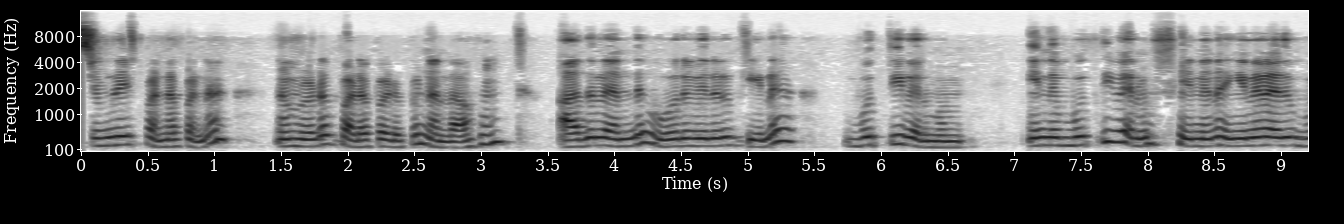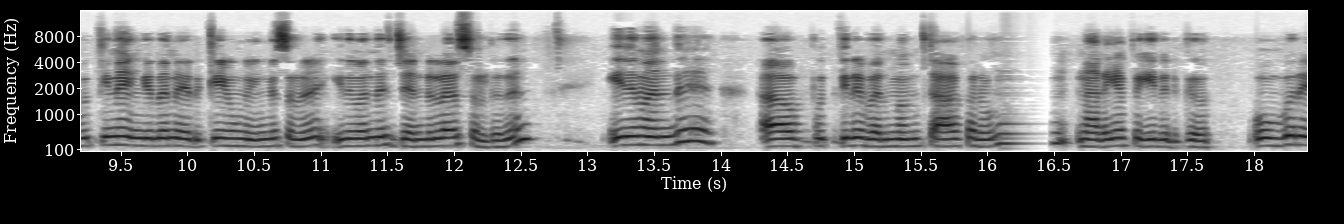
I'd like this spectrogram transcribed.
ஸ்டிமுலேட் பண்ண பண்ண நம்மளோட படப்படப்பு நல்லாகும். அதுல இருந்து ஒரு விரல் கீழே புத்தி வர்மம் இந்த புத்தி வரும். என்னன்னா என்னடா அது புத்தினா இங்க தானே இருக்கு? இவங்க எங்க சொல்றேன் இது வந்து ஜென்ரலா சொல்றது. இது வந்து ஆஹ், புத்திர வர்மம் தாகரம் நிறைய பேர் இருக்கு. ஒவ்வொரு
